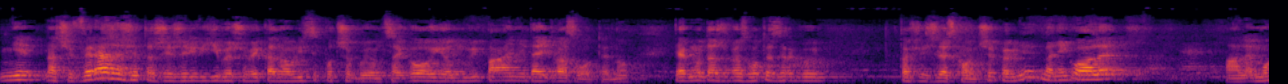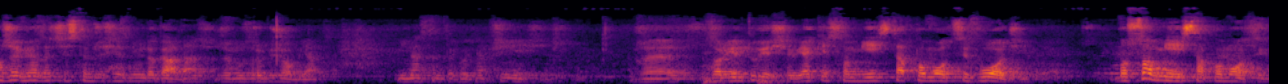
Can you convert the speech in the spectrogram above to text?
nie, znaczy wyraża się też, jeżeli widzimy człowieka na ulicy potrzebującego i on mówi, Pani daj dwa złote. No, jak mu dasz dwa złote, z reguły to się źle skończy pewnie dla niego, ale, ale może wiązać się z tym, że się z nim dogadasz, że mu zrobisz obiad i następnego dnia przyniesiesz. Że zorientujesz się, jakie są miejsca pomocy w Łodzi. Bo są miejsca pomocy,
